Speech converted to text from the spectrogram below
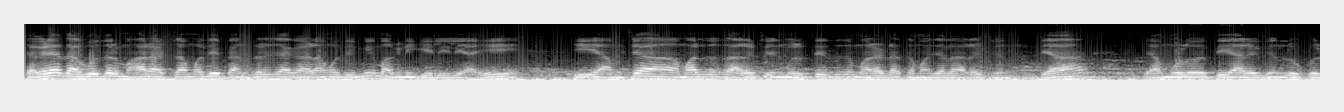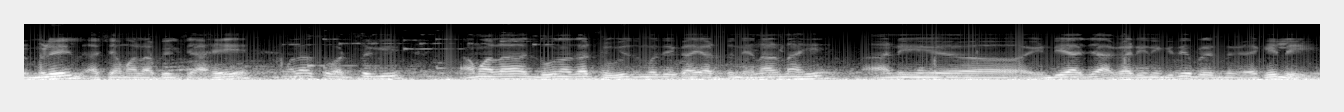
सगळ्यात अगोदर महाराष्ट्रामध्ये पॅन्थरच्या काळामध्ये मी मागणी केलेली आहे की आमच्या आम्हाला जसं आरक्षण मिळते तसं मराठा समाजाला आरक्षण द्या. त्यामुळं ते आरक्षण लवकर मिळेल अशी आम्हाला अपेक्षा आहे. मला असं वाटतं की आम्हाला दोन हजार चोवीसमध्ये काही अडचण येणार नाही आणि इंडियाच्या आघाडीने किती प्रयत्न केले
